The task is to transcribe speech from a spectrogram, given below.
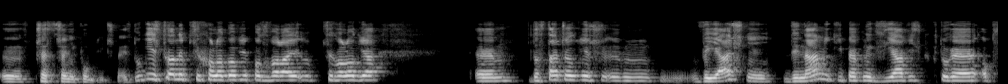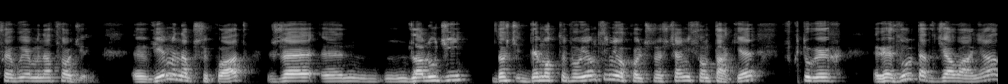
w przestrzeni publicznej. Z drugiej strony psychologowie pozwalają, psychologia dostarcza również wyjaśnień, dynamiki pewnych zjawisk, które obserwujemy na co dzień. E, wiemy na przykład, że dla ludzi dość demotywującymi okolicznościami są takie, w których rezultat działania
